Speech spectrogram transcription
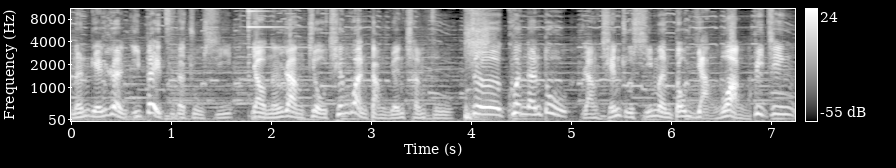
能连任一辈子的主席，要能让九千万党员臣服，这困难度让前主席们都仰望。毕竟，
